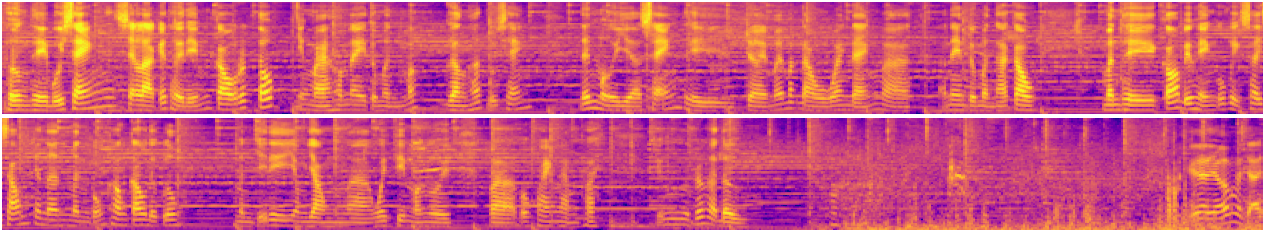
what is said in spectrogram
Thường thì buổi sáng sẽ là cái thời điểm câu rất tốt, Nhưng mà hôm nay tụi mình mất gần hết buổi sáng. Đến 10 giờ sáng thì trời mới bắt đầu quang đảng và anh em tụi mình thả câu. Mình thì có biểu hiện của việc say sóng cho nên mình cũng không câu được luôn. Mình chỉ đi vòng vòng à, quay phim mọi người và vô khoang nằm thôi. Chứ rất là đừ. Ghê gớm mà chạy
